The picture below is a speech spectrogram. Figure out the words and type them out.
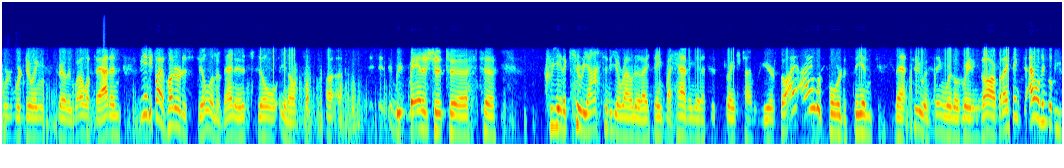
we're we're doing fairly well with that. And the Indy 500 is still an event, and it's still, you know, uh, we've managed to to to create a curiosity around it, I think, by having it at this strange time of year. So I, I look forward to seeing that too and seeing where those ratings are. But I think I don't think they'll be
